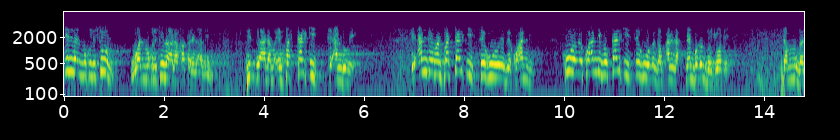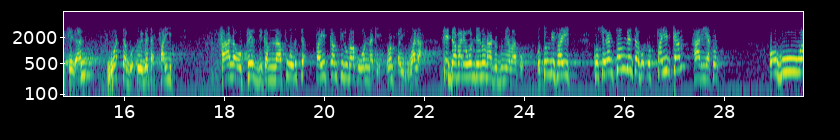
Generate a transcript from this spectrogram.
إلا المخلصون والمخلصون على خطر عظيم ɓiɓɓe adama en pat kalki se anduɓe e anduɓe man pat kalki se huwoɓe ko andi huroɓe ko andi bo kalki se huwoɓe gam allah ɓen bo ɗon dow joote dammugal seɗan watta goɗɗo ɓe mbiyata fayit haala o perdi kam na fu oɗo fayit kam filu mako wonnake ɗon fayit wala se dabare wonde noon ha dow duniya mako o tombi fayit ko seɗan tombirta goɗɗo fayit kam ha riya toon o huwa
